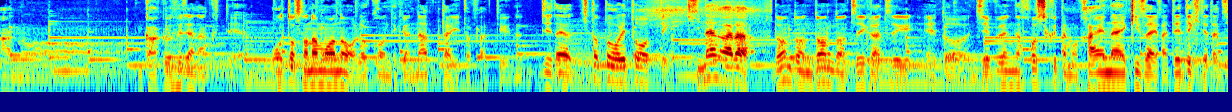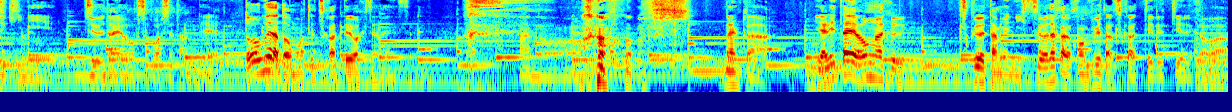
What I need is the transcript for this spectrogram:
あの楽譜じゃなくて音そのものを録音できるようになったりとかっていう時代を一通り通ってきながらどんどんどんどん次から次へと自分が欲しくても買えない機材が出てきてた時期に10代を過ごしてたんで道具だと思って使ってるわけじゃないんですよね。あのなんかやりたい音楽作るために必要だからコンピューター使ってるっていうよりかは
